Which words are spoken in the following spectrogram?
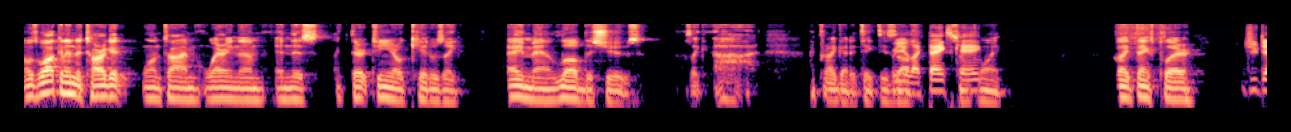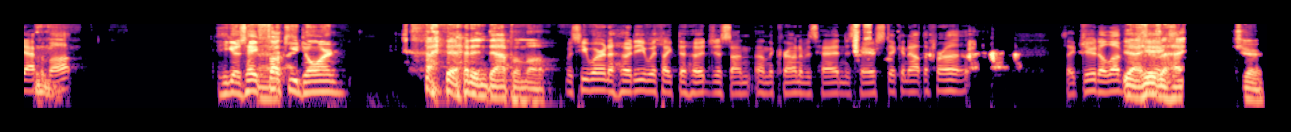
I was walking into Target one time wearing them, and this like 13 year old kid was like, "Hey man, love the shoes." I was like, "Ah, I probably got to take these Were you off." like, "Thanks, at some King"? Point. Like, thanks, player. Did you dap him up? He goes, "Hey, fuck you, Dorn." I didn't dap him up. Was he wearing a hoodie with like the hood just on, on the crown of his head and his hair sticking out the front? It's like, dude, I love Yeah, your he was a kicks. hype. Sure.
